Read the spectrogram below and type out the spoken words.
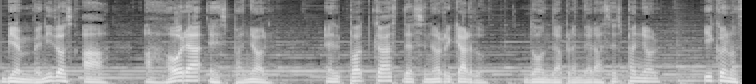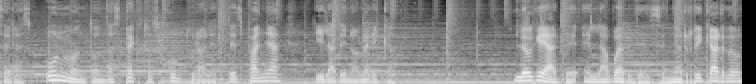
Bienvenidos a Ahora Español, el podcast del señor Ricardo, donde aprenderás español y conocerás un montón de aspectos culturales de España y Latinoamérica. Logueate en la web del señor Ricardo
